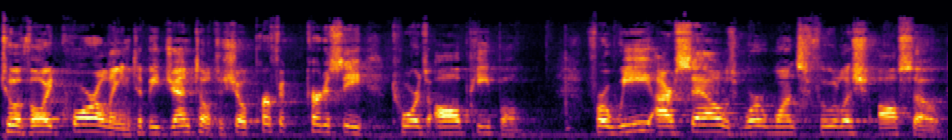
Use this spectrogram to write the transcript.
to avoid quarreling, to be gentle, to show perfect courtesy towards all people. For we ourselves were once foolish also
